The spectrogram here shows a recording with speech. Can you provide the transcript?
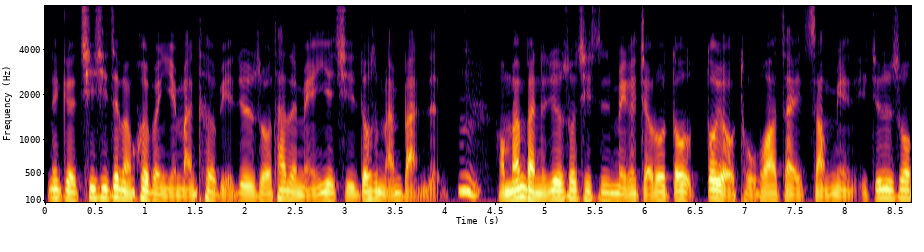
那个七七这本绘本也蛮特别，就是说它的每一页其实都是满版的。嗯，好，满版的，就是说其实每个角落都都有图画在上面。也就是说，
